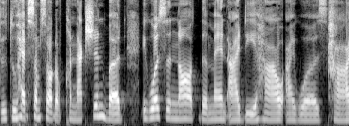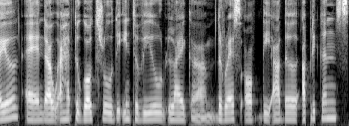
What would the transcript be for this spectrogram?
to to have some sort of connection, but it was not the main idea how I was hired, and uh, I have to go through the interview like um, the rest of the other applicants,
